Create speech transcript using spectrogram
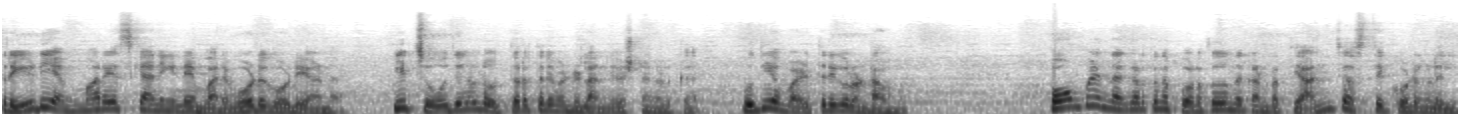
three D M R I സ്കാനിങ്ങിന്റെയും വരവോടുകൂടിയാണ് ഈ ചോദ്യങ്ങളുടെ ഉത്തരത്തിന് വേണ്ടിയുള്ള അന്വേഷണങ്ങൾക്ക് പുതിയ വഴിത്തിരികൾ ഹോംബെ നഗരത്തിന് പുറത്തുനിന്ന് കണ്ടെത്തിയ അഞ്ച് അസ്ഥിക്കൂടങ്ങളിൽ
